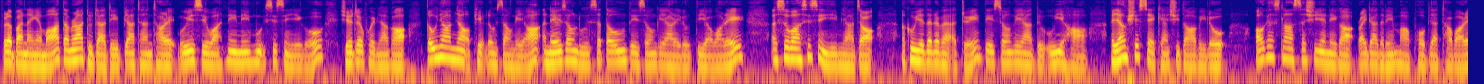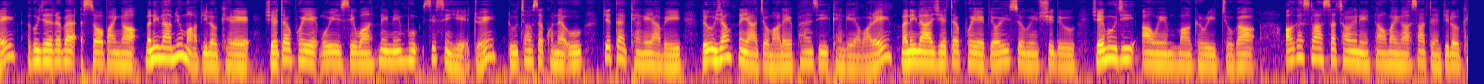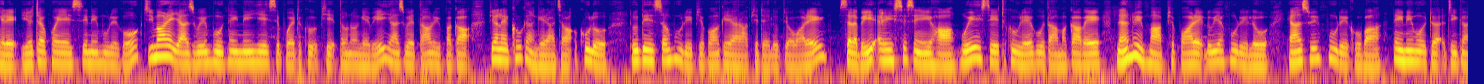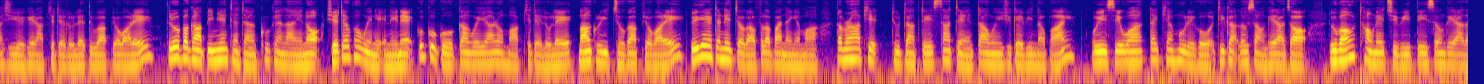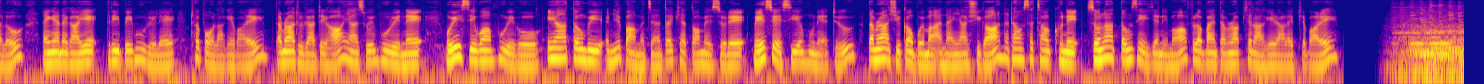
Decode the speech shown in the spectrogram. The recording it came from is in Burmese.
ဖိလစ်ပိုင်နိုင်ငံမှာသမ္မတဒူတာတီပြဋ္ဌာန်းထားတဲ့မွေးစေဝါနှိမ်နင်းမှုစစ်စင်ရေးကိုရဲတပ်ဖွဲ့များက၃ညမြောက်အဖြစ်လှုံ့ဆော်ခဲ့ရာအနည်းဆုံးလူ73သေဆုံးခဲ့ရတယ်လို့သိရပါဗျ။အဆိုပါစစ်စင်ရေးများကြောင့်အခုရတဲ့ဘက်အတွင်းသေဆုံးခဲ့ရသူဦးရေဟာအယောက်80ခန့်ရှိသွားပြီလို့ ဩဂတ်စ်လ18ရက်နေ့ကရိုက်တာသတင်းမှာဖော်ပြထားပါတယ်။အခုရက်တစ်ပတ်အစောပိုင်းကမနီလာမြို့မှာပြုလုပ်ခဲ့တဲ့ရဲတပ်ဖွဲ့ရဲ့မွေးစေဝါနှိမ်နင်းမှုစစ်စင်ရေးအတွင်းလူ68ဦးပြစ်တက်ခံခဲ့ရပြီးလူအယောက်200ကျော်မှလည်းဖမ်းဆီးခံခဲ့ရပါတယ်။မနီလာရဲတပ်ဖွဲ့ရဲ့ပြောရေးဆိုခွင့်ရှိသူရဲမှူးကြီးအာဝင်းမာဂရီဂျိုက ဩဂတ်လ16ရက်နေ့နှောင်းပိုင်းကစတင်ပြုလုပ်ခဲ့တဲ့ရဲတပ်ဖွဲ့ရဲ့စီးနှင်းမှုတွေကိုကြီးမားတဲ့ရာဇဝတ်မှုနှိမ်နင်းရေးစစ်ပွဲတစ်ခုအဖြစ်သုံးနှုန်းခဲ့ပြီးရာဇဝတ်သားတွေဘက်ကပြန်လည်ခုခံခဲ့တာကြောင့်အခုလိုလူသေးဆုံးမှုတွေဖြစ်ပွားခဲ့ရတာဖြစ်တယ်လို့ပြောပါရယ်ဆက်လက်ပြီးအဲဒီစစ်စင်ရေးဟာမွေးစေးတစ်ခုတည်းကိုသာမကပဲလမ်းတွေမှာဖြစ်ပွားတဲ့လူရဲမှုတွေလိုရာဇဝတ်မှုတွေကိုပါနှိမ်နင်းမှုအတွက်အကြီးကရည်ရွယ်ခဲ့တာဖြစ်တယ်လို့လည်းသူကပြောပါရယ်သူတို့ဘက်ကပြင်းပြင်းထန်ထန်ခုခံလာရင်တော့ရဲတပ်ဖွဲ့ဝင်တွေအနေနဲ့ကုကုကိုကာကွယ်ရတော့မှာဖြစ်တယ်လို့လည်းမာဂရီဂျိုကပြောပါရယ်ပြီးခဲ့တဲ့တနေ့ကျော်ကဖိလစ်ပိုင်နိုင်ငံမှာသမ္မတအဖြစ်ဒူတာတေစတင်တာဝန်ယူခဲ့ပြီးနောက်ပိုင်းဝေစီဝါတိုက်ဖြတ်မှုတွေကိုအဓိကလှုံ့ဆော်ခဲ့တာကြောင့်လူပေါင်းထောင်နဲ့ချီပြီးတေဆုံးခဲ့ရသလိုနိုင်ငံတကာရဲ့သတိပေးမှုတွေလည်းထွက်ပေါ်လာခဲ့ပါတယ်။သမ္မတဒူတာတေဟာရာဇဝတ်မှုတွေနဲ့ဝေစီဝါမှုတွေကိုအင်အားသုံးပြီးအမြင့်ပါမကြံတိုက်ဖြတ်သွားမယ်ဆိုတဲ့မဲဆွယ်စည်းရုံးမှုနဲ့အတူသမ္မတရွေးကောက်ပွဲမှာအနိုင်ရရှိက2016ခုနှစ်ဇွန်လ30ရက်နေ့မှာဖိလစ်ပိုင်သမ္မတဖြစ်လာခဲ့တာလည်းဖြစ်ပါတယ်။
